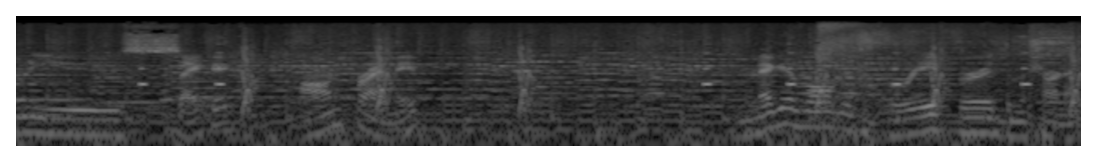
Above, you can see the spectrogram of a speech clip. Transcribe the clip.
I'm gonna use Psychic on Primeape. Mega Evolve is Brave Bird the Musharna.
